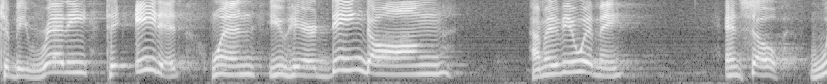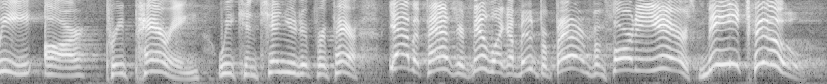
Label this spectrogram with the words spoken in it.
to be ready to eat it when you hear ding dong. How many of you are with me? And so we are preparing. We continue to prepare. Yeah, but Pastor, it feels like I've been preparing for 40 years. Me too.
